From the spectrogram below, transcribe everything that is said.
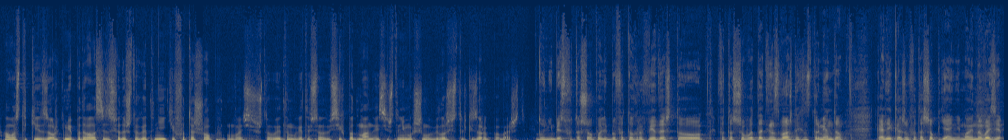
а у вас такія зоркі мне падавалася засёды что гэта нейкі фотошоп вось что вы там гэта все усіх падманваеце что немагчыма беларусі толькі зорак пабачыць. Ну не без фотошопа либо фотограф ведае что фотошоп это один з важных інструментаў. Калі кажу фотошоп я не маю на увазе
